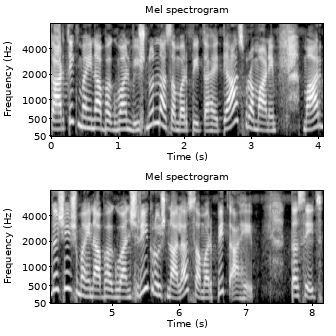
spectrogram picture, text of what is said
कार्तिक महिना भगवान विष्णूंना समर्पित आहे. त्याचप्रमाणे मार्गशीर्ष महिना भगवान श्रीकृष्णाला समर्पित आहे. तसेच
